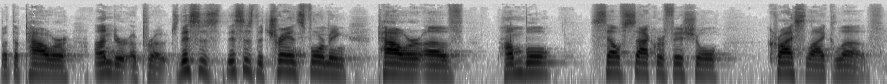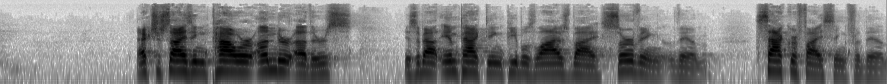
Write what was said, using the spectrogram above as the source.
but the power under approach. This is, this is the transforming power of humble, self sacrificial, Christ like love. Exercising power under others is about impacting people's lives by serving them, sacrificing for them,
